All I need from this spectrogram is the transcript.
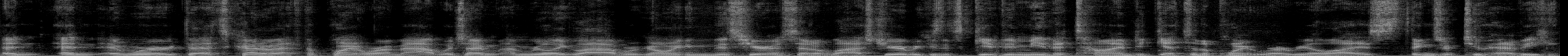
and and and we're that's kind of at the point where I'm at, which I'm I'm really glad we're going this year instead of last year because it's given me the time to get to the point where I realize things are too heavy,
